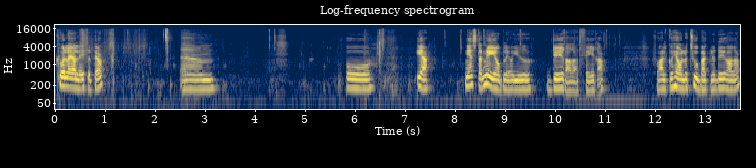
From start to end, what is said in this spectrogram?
kollar jag lite på. Ehm, och ja, nästa nyår blir ju dyrare att fira. För alkohol och tobak blir dyrare.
